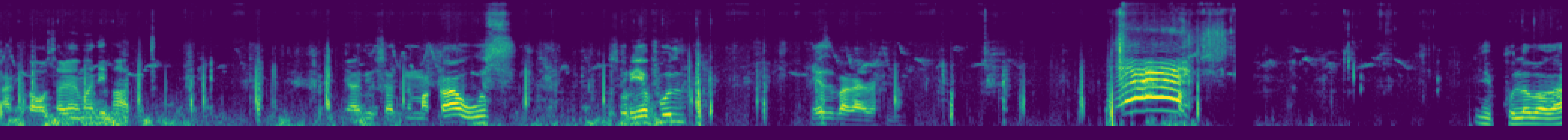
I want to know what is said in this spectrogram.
आणि पावसाळ्यामध्ये भात. या दिवसात मका ऊस सूर्यफूल हेच बघायला भेटणार. ही फुलं बघा.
